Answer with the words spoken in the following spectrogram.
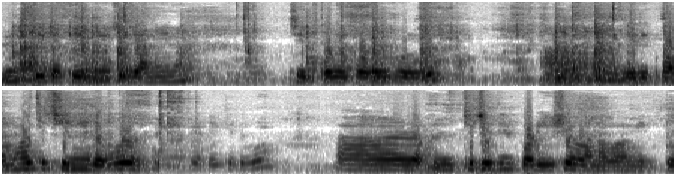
মিষ্টিটা কে নিয়েছে জানি না। চেক করে পরে বলব। আর যদি কম হয় তো চিনি দেবো রেখে দেবো। আর কিছুদিন পরে ইসে বানাবো আমি একটু।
